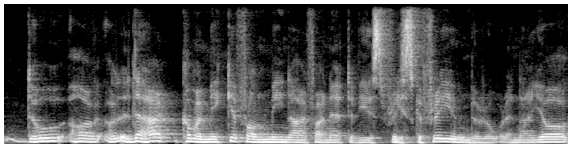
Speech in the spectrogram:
då har, det här kommer mycket från mina erfarenheter av just Frisk och Fri under åren. När jag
